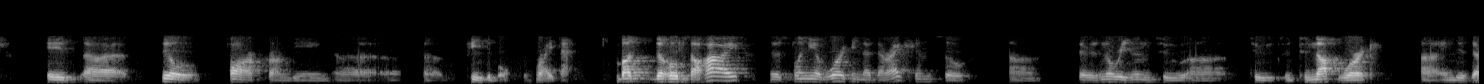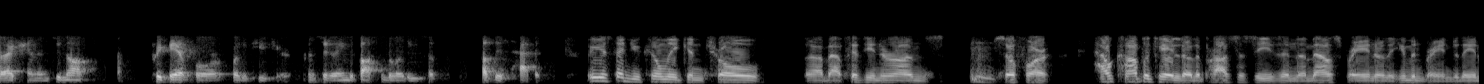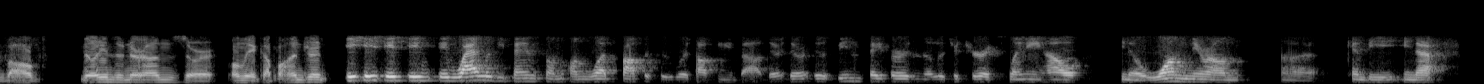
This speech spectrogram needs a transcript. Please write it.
is uh, still far from being uh, uh, feasible right now. But the hopes are high. There's plenty of work in that direction, so um, there is no reason to, uh, to, to, to not work in this direction and to not prepare for, for the future, considering the possibilities of, of this happening. Well, you said you can only control about 50 neurons so far how complicated are the processes in the mouse brain or the human brain? Do they involve millions of neurons or only a couple hundred? It, it, it, it widely depends on, on what processes we're talking about. There, there, there's been papers in the literature explaining how you know one neuron uh, can be enough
